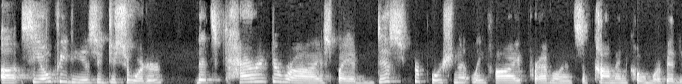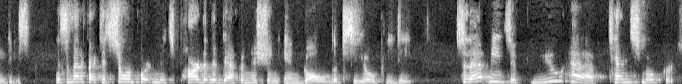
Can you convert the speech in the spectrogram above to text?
uh, COPD is a disorder that's characterized by a disproportionately high prevalence of common comorbidities. As a matter of fact, it's so important, it's part of the definition in GOLD of COPD. So that means if you have 10 smokers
